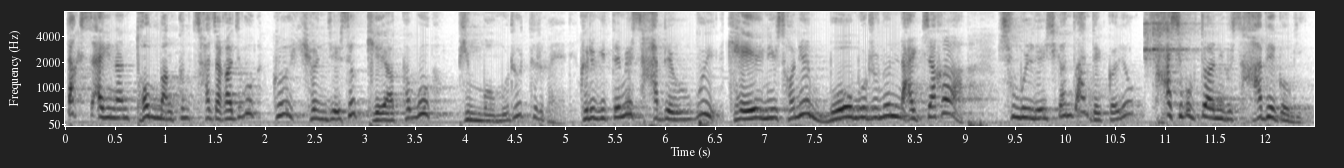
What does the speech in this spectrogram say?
딱 사인한 돈만큼 찾아가지고 그 현지에서 계약하고 빈몸으로 들어가야 돼. 그렇기 때문에 400억이 개인이 손에 머무르는 날짜가 24시간도 안 될걸요? 40억도 아니고 400억이.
